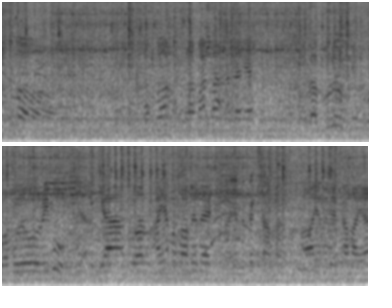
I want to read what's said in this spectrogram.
Absor. Absor berapa Pak harganya? 20. 20 ribu. Ya. Yang ayam apa bebek? Ayam bebek sama. Ayam bebek sama ya.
